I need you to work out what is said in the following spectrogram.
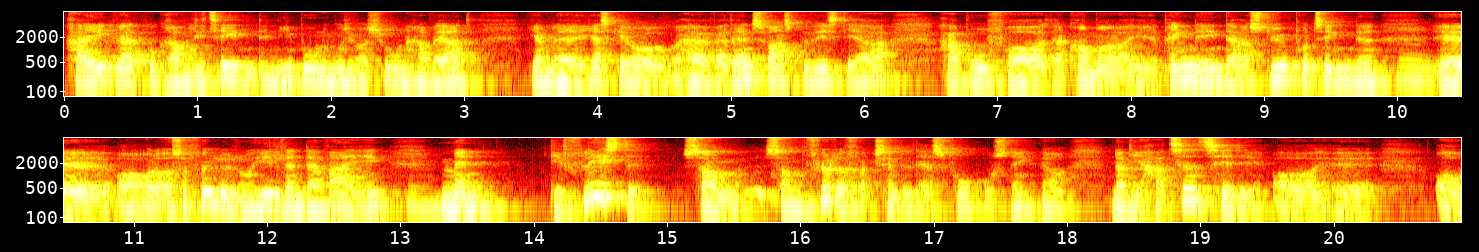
har ikke været på graviditeten. Den iboende motivation har været, jamen jeg skal jo have været ansvarsbevidst, jeg har brug for, at der kommer øh, pengene ind, der er styr på tingene, mm. øh, og, og, og så følger du hele den der vej. Ikke? Mm. Men de fleste, som, som flytter for eksempel deres fokus, ikke? Når, når de har tid til det, og, øh, og,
